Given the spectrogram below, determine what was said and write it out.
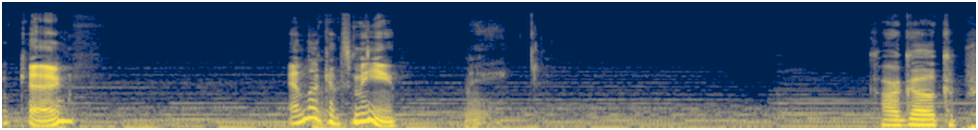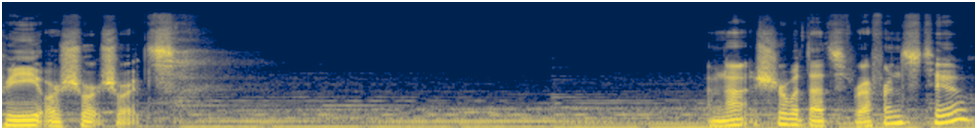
Okay. And look, it's me. Cargo, capri, or short shorts. I'm not sure what that's reference to.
